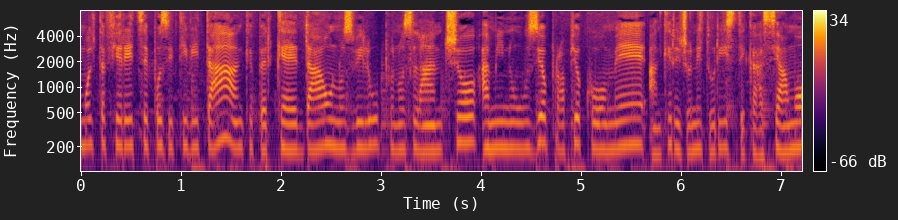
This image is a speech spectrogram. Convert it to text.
molta fierezza e positività anche perché dà uno sviluppo, uno slancio a Minusio proprio come anche regione turistica. Siamo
